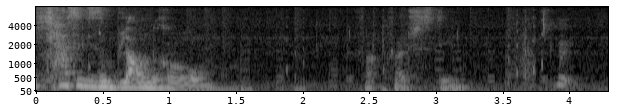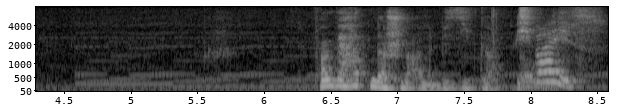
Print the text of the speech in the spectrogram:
Ich hasse diesen blauen Raum. Fuck, falsches Ding. Vor allem, wir hatten da schon alle besiegt gehabt. Ich weiß.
